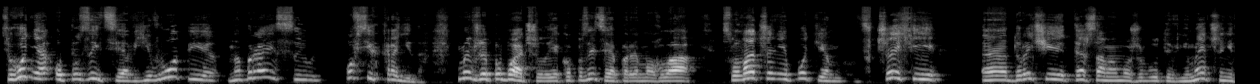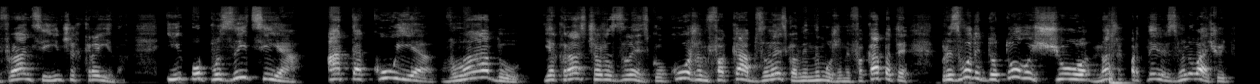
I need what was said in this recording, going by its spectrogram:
Сьогодні опозиція в Європі набирає сили по всіх країнах. Ми вже побачили, як опозиція перемогла в Словаччині, потім в Чехії. Е, До речі, те ж саме може бути в Німеччині, Франції інших країнах. І опозиція атакує владу якраз через Зеленського. Кожен факап Зеленського він не може не факапити, призводить до того, що наших партнерів звинувачують.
